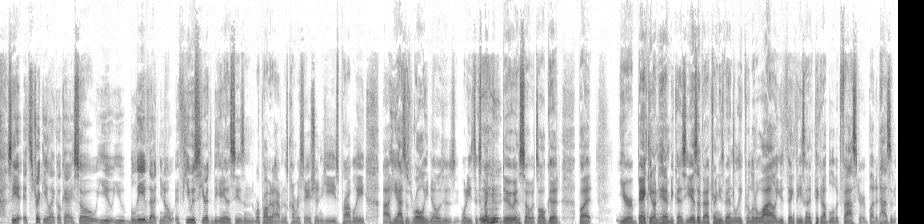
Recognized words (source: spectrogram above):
see, it's tricky. Like, okay, so you you believe that you know if he was here at the beginning of the season, we're probably not having this conversation. He's probably uh, he has his role. He knows his, what he's expected mm-hmm. to do, and so it's all good. But you're banking on him because he is a veteran. He's been in the league for a little while. You think that he's going to pick it up a little bit faster, but it hasn't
